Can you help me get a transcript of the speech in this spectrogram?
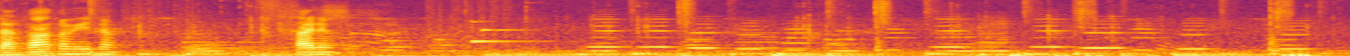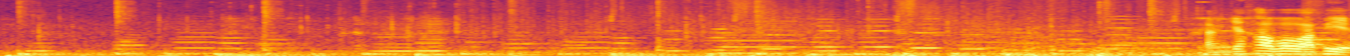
ดาดฟ้าก็มีนะตายหนึ่ง หลังจะเข้าปะวะพี่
